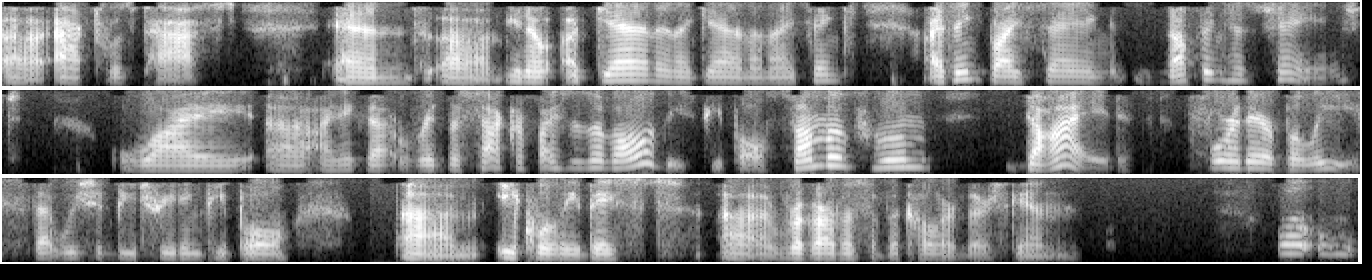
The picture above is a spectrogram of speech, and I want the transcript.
uh, Act was passed, and um, you know again and again, and I think I think by saying nothing has changed, why uh, I think that the sacrifices of all of these people, some of whom died for their belief that we should be treating people um, equally based, uh, regardless of the color of their skin. Well,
